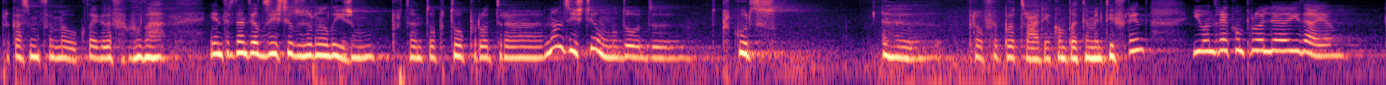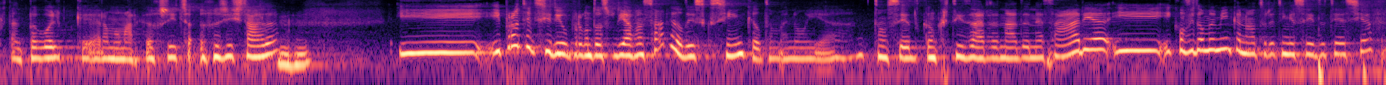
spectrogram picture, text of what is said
por acaso me foi meu colega da faculdade, entretanto ele desistiu do jornalismo, portanto optou por outra... Não desistiu, mudou de, de percurso. Uh, para- foi para outra área completamente diferente e o André comprou-lhe a ideia. Portanto, pagou-lhe, que era uma marca regista- registada. E, e pronto, ele decidiu, perguntou se podia avançar. Ele disse que sim, que ele também não ia tão cedo concretizar nada nessa área. E, e convidou-me a mim, que na altura tinha saído da TSF,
